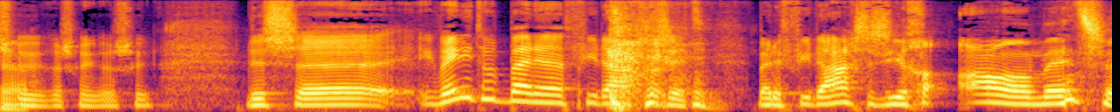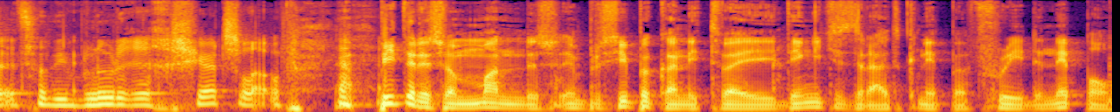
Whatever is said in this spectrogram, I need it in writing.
schuren, schuren, schuren. Dus eh, ik weet niet hoe het bij de Vierdaagse zit. Bij de Vierdaagse zie je gewoon allemaal mensen van die bloederige shirts lopen. Pieter is een man, dus in principe kan hij twee dingetjes eruit knippen. Free the nipple.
